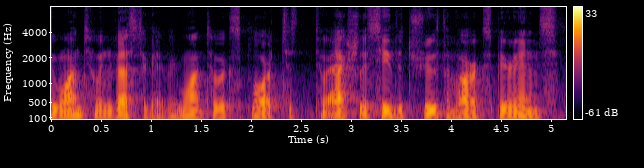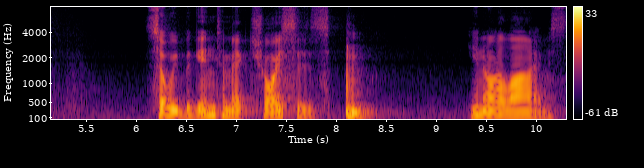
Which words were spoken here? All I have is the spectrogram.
we want to investigate, we want to explore, to, to actually see the truth of our experience. So we begin to make choices in our lives,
